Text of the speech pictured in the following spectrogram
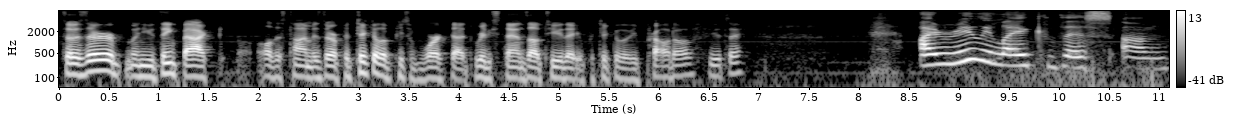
So, is there, when you think back all this time, is there a particular piece of work that really stands out to you that you're particularly proud of, you'd say? I really like this um,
